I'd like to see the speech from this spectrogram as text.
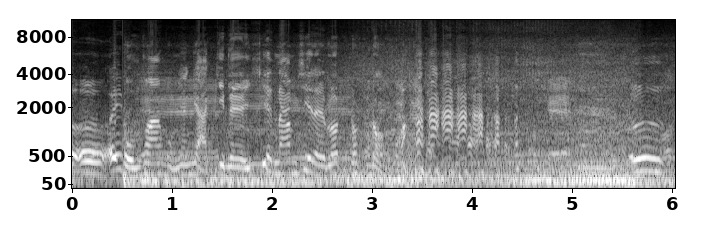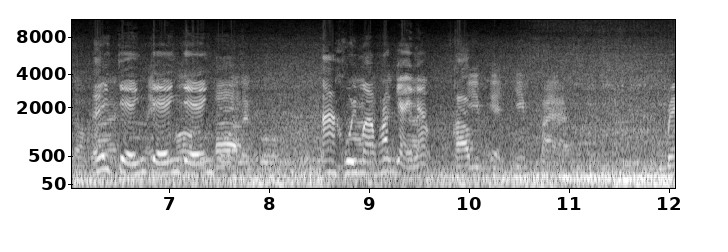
อเออเอ้ยผมฟังผมยังอยากกินเลยเชี่ยน้ำเชี่ยอะไรรสรสดอกวะโอเคเออเฮ้ยเจ๋งเจ๋งเจ๋งต่อเลยครูอะคุยมาพักใหญ่แล้ว ๆ ครับ ยี่สิบเอ็ดยี่สิบแปดแบร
